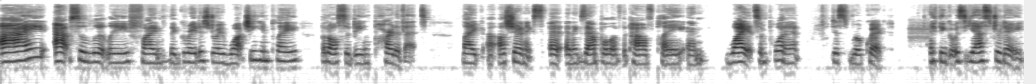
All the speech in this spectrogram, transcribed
I absolutely find the greatest joy watching him play, but also being part of it. Like, uh, I'll share an, ex- an example of the power of play and why it's important just real quick. I think it was yesterday.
